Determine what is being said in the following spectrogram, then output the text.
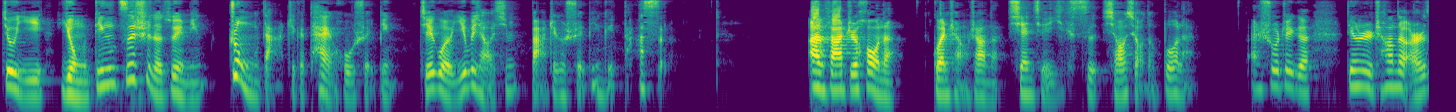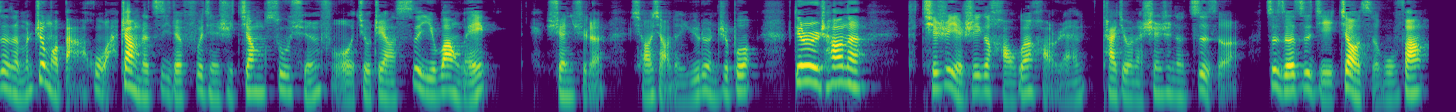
就以拥丁滋事的罪名重打这个太湖水兵，结果一不小心把这个水兵给打死了。案发之后呢，官场上呢掀起了一丝小小的波澜。按说这个丁日昌的儿子怎么这么跋扈啊？仗着自己的父亲是江苏巡抚，就这样肆意妄为，掀起了小小的舆论之波。丁日昌呢，其实也是一个好官好人，他就呢深深的自责。自责自己教子无方，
